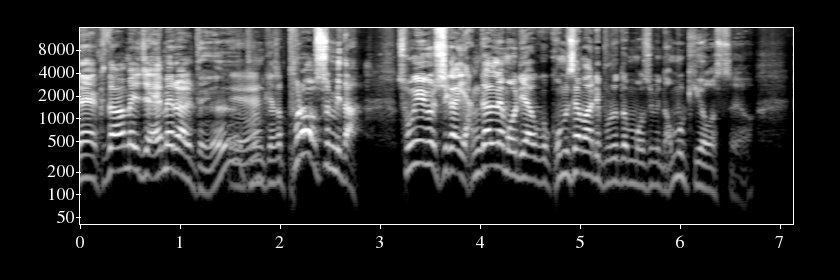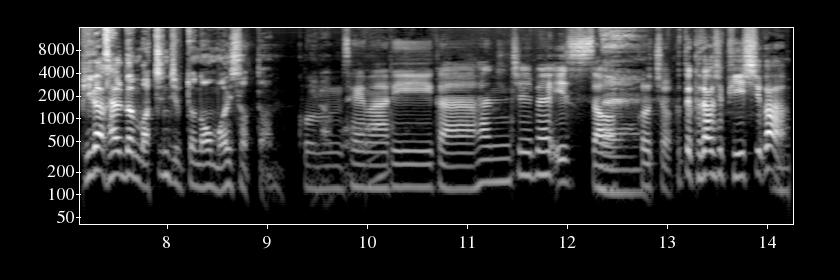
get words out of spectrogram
네, 그 다음에 이제 에메랄드 예. 분께서 풀하우스입니다. 송혜교 씨가 양갈래 머리하고 곰새마리 부르던 모습이 너무 귀여웠어요. 비가 살던 멋진 집도 너무 멋있었던. 곰세 마리가 한 집에 있어. 네. 음. 그렇죠. 그때 그 당시 B 씨가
